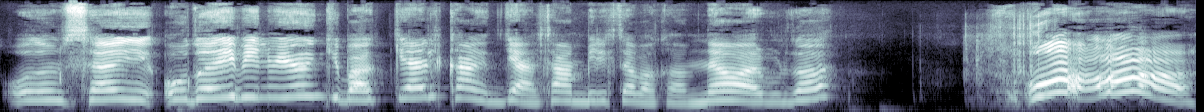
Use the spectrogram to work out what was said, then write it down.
Oğlum sen odayı bilmiyorsun ki. Bak gel kan gel tam birlikte bakalım. Ne var burada? Oo!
